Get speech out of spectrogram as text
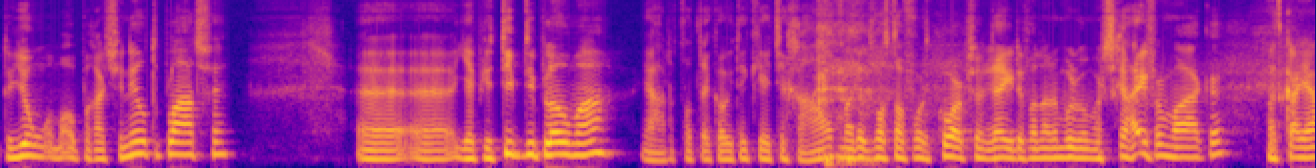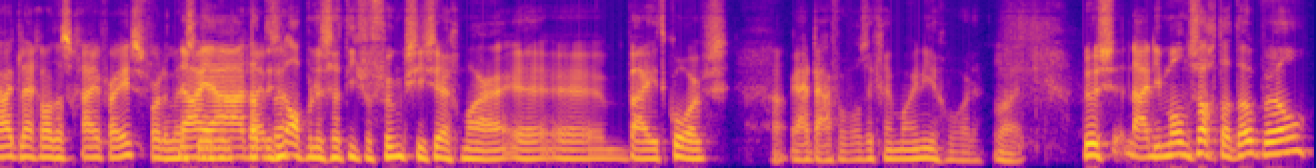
te jong om operationeel te plaatsen. Je hebt je typediploma. Ja, dat had ik ooit een keertje gehaald. Maar dat was dan voor het korps een reden van, nou, dan moeten we maar schrijver maken. Wat kan je uitleggen wat een schrijver is voor de mensen nou ja, dat is een administratieve functie, zeg maar, bij het korps. Ja. Daarvoor was ik geen marinier geworden. Nee. Dus nou, die man zag dat ook wel.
